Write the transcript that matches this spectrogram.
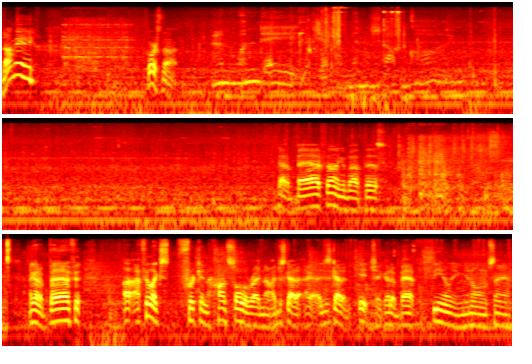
not me. Of course not. And one day Got a bad feeling about this. I got a bad feel. I, I feel like freaking Han Solo right now. I just got a, I, I just got an itch. I got a bad feeling. You know what I'm saying?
